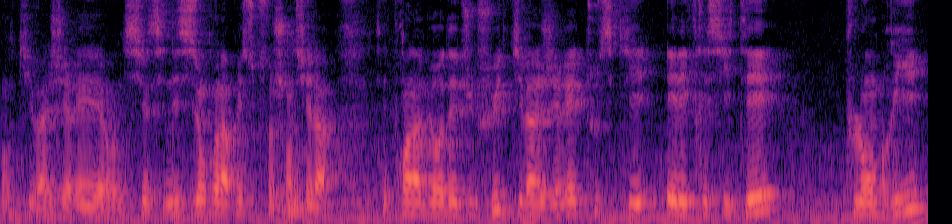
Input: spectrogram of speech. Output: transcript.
donc qui va gérer, c'est une décision qu'on a prise sur ce chantier-là, c'est de prendre un bureau d'études fluide qui va gérer tout ce qui est électricité, plomberie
